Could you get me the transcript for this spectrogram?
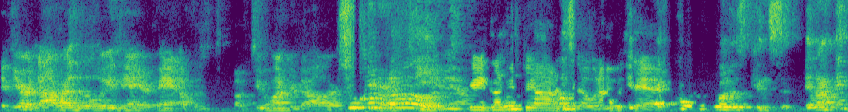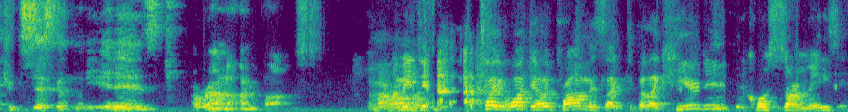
if you're a non-resident of Louisiana, you're paying up to of two hundred dollars. $200. Yeah. Let's be honest though. When I was there, was consi- and I think consistently it is around a hundred bucks. Am I wrong? I mean, dude. I, I tell you what, the only problem is like, but like here, dude, the courses are amazing.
